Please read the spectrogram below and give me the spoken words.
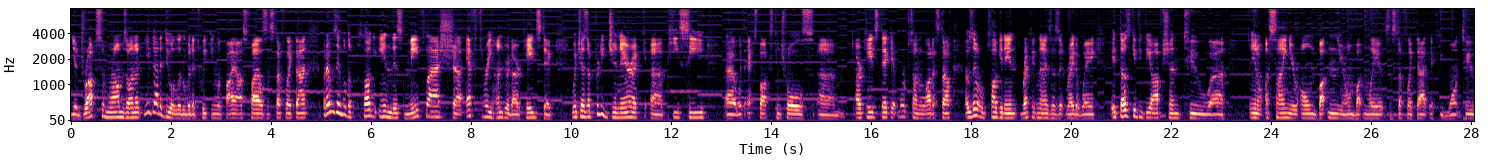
you drop some ROMs on it. You got to do a little bit of tweaking with BIOS files and stuff like that. But I was able to plug in this Mayflash uh, F300 arcade stick, which is a pretty generic uh, PC uh, with Xbox controls um, arcade stick. It works on a lot of stuff. I was able to plug it in, recognizes it right away. It does give you the option to, uh, you know, assign your own buttons, your own button layouts and stuff like that if you want to.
